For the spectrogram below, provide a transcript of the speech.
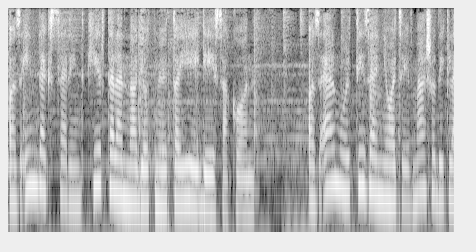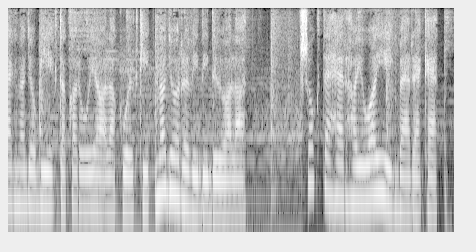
Az Index szerint hirtelen nagyot nőtt a jég északon. Az elmúlt 18 év második legnagyobb jégtakarója alakult ki, nagyon rövid idő alatt. Sok teherhajó a jégben rekedt.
